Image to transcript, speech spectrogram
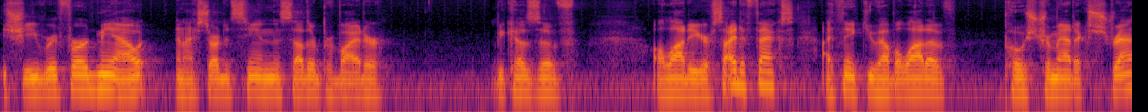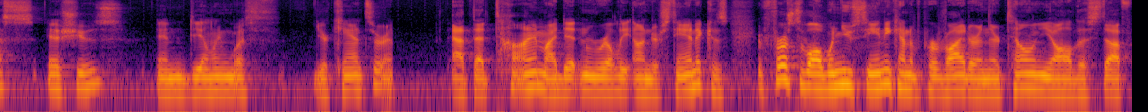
she referred me out, and I started seeing this other provider because of a lot of your side effects. I think you have a lot of post traumatic stress issues in dealing with your cancer. At that time, I didn't really understand it because, first of all, when you see any kind of provider and they're telling you all this stuff,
